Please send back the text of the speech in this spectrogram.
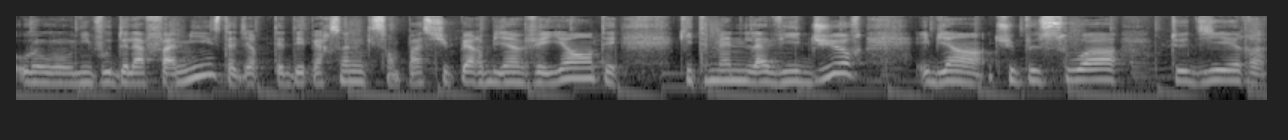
au niveau de la famille, c'est-à-dire peut-être des personnes qui sont pas super bienveillantes et qui te mènent la vie dure. Eh bien, tu peux soit te dire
